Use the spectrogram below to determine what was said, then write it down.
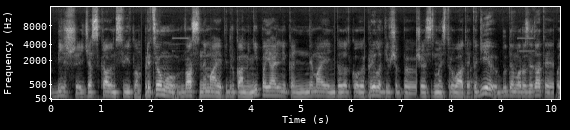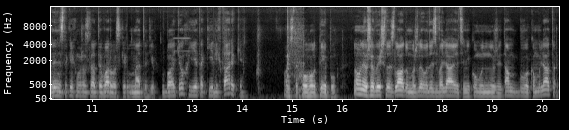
більш яскравим світлом? При цьому у вас немає під руками ні паяльника, немає ні додаткових приладів, щоб е, щось змайструвати. Тоді будемо розглядати один із таких, можна сказати, варварських методів. У багатьох є такі ліхтарики, ось такого типу. Ну, вони вже вийшли з ладу, можливо, десь валяються, нікому не нужні. Там був акумулятор,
